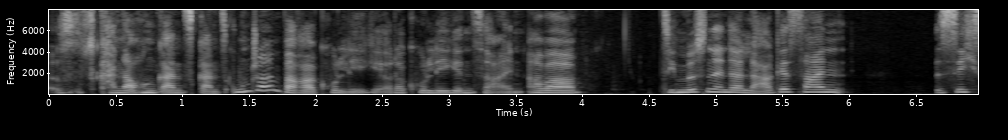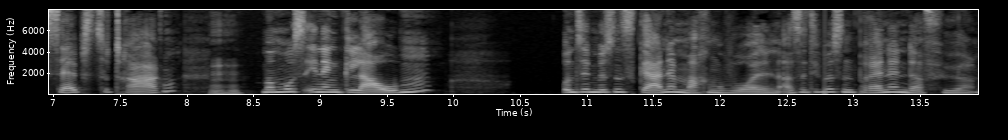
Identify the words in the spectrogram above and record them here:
es kann auch ein ganz, ganz unscheinbarer Kollege oder Kollegin sein, aber sie müssen in der Lage sein, sich selbst zu tragen. Mhm. Man muss ihnen glauben und sie müssen es gerne machen wollen. Also die müssen brennen dafür.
